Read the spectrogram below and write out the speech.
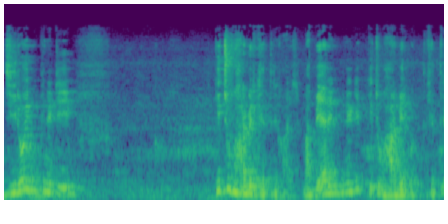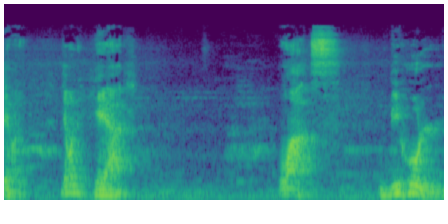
জিরো ইনফিনিটিভ কিছু ভার্বের ক্ষেত্রে হয় বা বেয়ার ইনফিনিটিভ কিছু ভার্বের ক্ষেত্রে হয়। যেমন হেয়ার ওয়াচ বিহোল্ড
